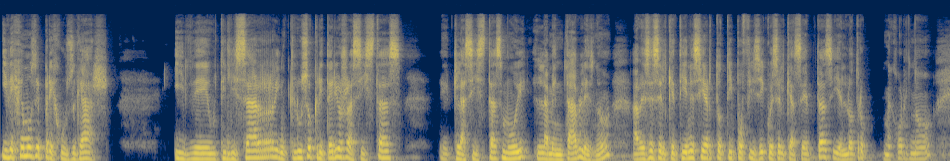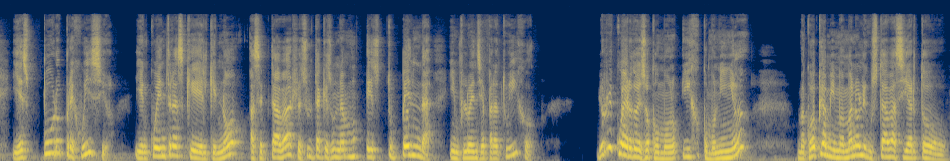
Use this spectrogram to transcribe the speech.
y dejemos de prejuzgar y de utilizar incluso criterios racistas, eh, clasistas muy lamentables, ¿no? A veces el que tiene cierto tipo físico es el que aceptas y el otro mejor no, y es puro prejuicio. Y encuentras que el que no aceptaba resulta que es una estupenda influencia para tu hijo. Yo recuerdo eso como hijo, como niño. Me acuerdo que a mi mamá no le gustaba cierto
